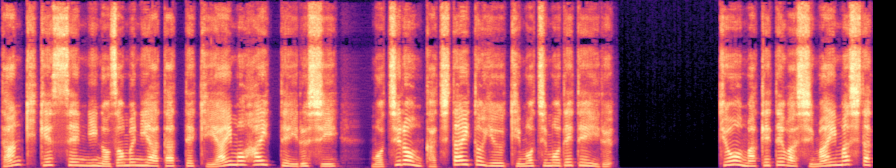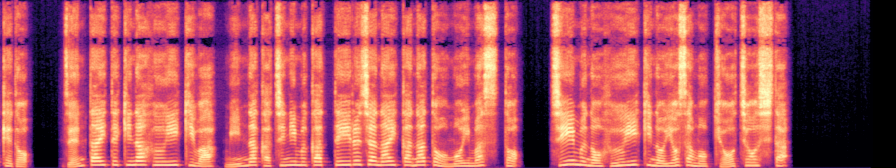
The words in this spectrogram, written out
短期決戦に臨むにあたって気合も入っているし、もちろん勝ちたいという気持ちも出ている。今日負けてはしまいましたけど、全体的な雰囲気はみんな勝ちに向かっているじゃないかなと思いますと、チームの雰囲気の良さも強調した。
